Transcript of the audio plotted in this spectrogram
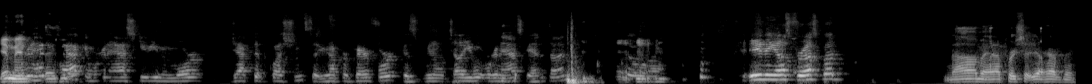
Yeah, man. We're going to have you back and we're going to ask you even more jacked up questions that you're not prepared for because we don't tell you what we're going to ask ahead of time. So, uh, anything else for us, bud? Nah, man, I appreciate y'all having me.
